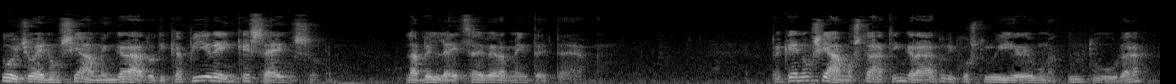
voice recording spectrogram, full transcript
Noi cioè non siamo in grado di capire in che senso la bellezza è veramente eterna, perché non siamo stati in grado di costruire una cultura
